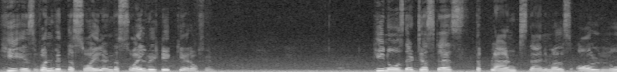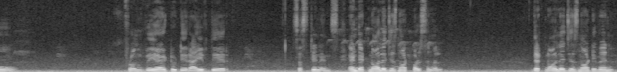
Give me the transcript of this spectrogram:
he is one with the soil and the soil will take care of him. He knows that just as the plants, the animals all know from where to derive their sustenance, and that knowledge is not personal, that knowledge is not even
